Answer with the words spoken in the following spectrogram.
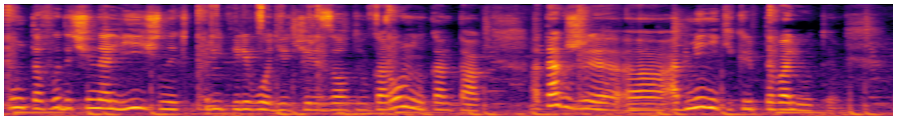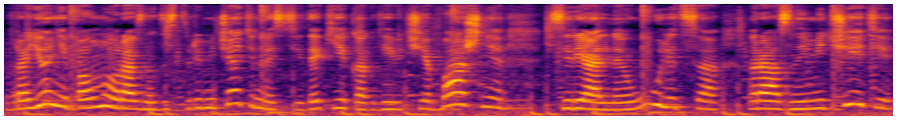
пунктов выдачи наличных при переводе через Золотую Корону и Контакт, а также э, обменники криптовалюты. В районе полно разных достопримечательностей, такие как Девичья башня, Сериальная улица, разные мечети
